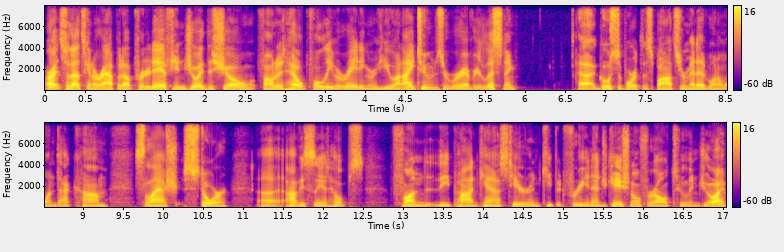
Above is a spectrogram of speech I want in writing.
All right, so that's going to wrap it up for today. If you enjoyed the show, found it helpful, leave a rating review on iTunes or wherever you're listening. Uh, go support the sponsor, meded101.com slash store. Uh, obviously, it helps fund the podcast here and keep it free and educational for all to enjoy.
